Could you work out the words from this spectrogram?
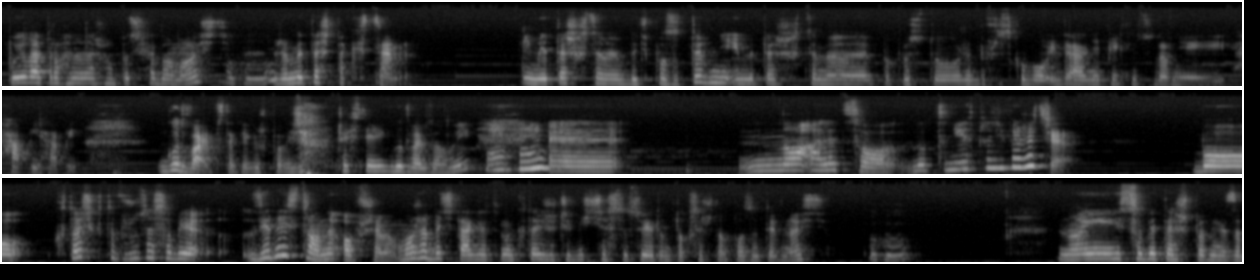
wpływa trochę na naszą podświadomość, Mhm. że my też tak chcemy. I my też chcemy być pozytywni, i my też chcemy po prostu, żeby wszystko było idealnie, pięknie, cudownie i happy, happy. Good vibes, tak jak już powiedziałam wcześniej, good vibes only. Mhm. E, no ale co? No to nie jest prawdziwe życie. Bo ktoś, kto wrzuca sobie. Z jednej strony, owszem, może być tak, że ten ktoś rzeczywiście stosuje tą toksyczną pozytywność, Mhm. no i sobie też pewne, za,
